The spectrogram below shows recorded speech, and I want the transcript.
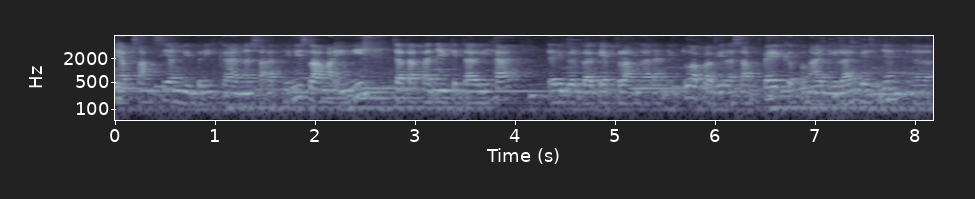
setiap sanksi yang diberikan. Nah saat ini selama ini catatan yang kita lihat dari berbagai pelanggaran itu apabila sampai ke pengadilan biasanya uh,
